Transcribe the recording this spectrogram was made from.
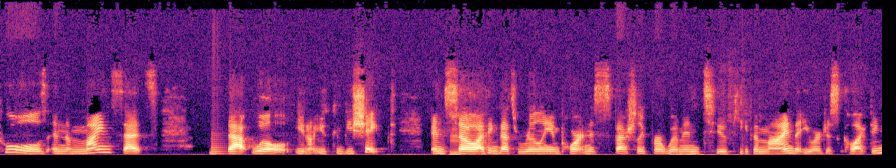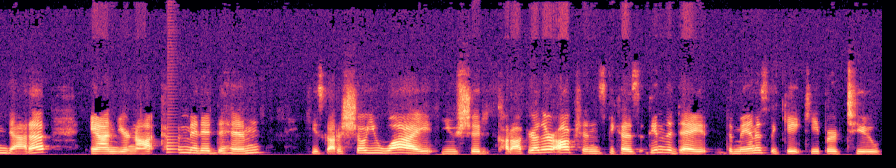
tools and the mindsets that will, you know, you can be shaped. And hmm. so I think that's really important, especially for women to keep in mind that you are just collecting data and you're not committed to him. He's got to show you why you should cut off your other options because at the end of the day, the man is the gatekeeper to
